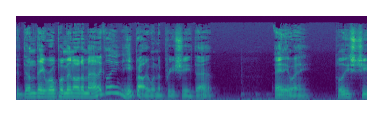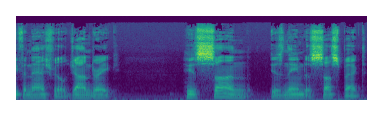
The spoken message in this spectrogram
Then they rope him in automatically? He probably wouldn't appreciate that. Anyway, police chief in Nashville, John Drake, his son is named a suspect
